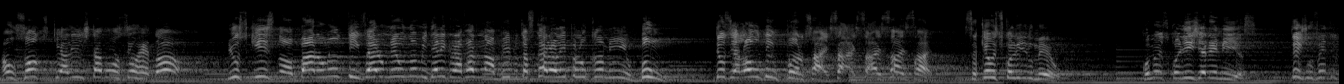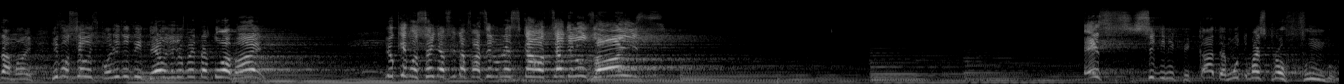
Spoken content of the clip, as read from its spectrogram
aos outros que ali estavam ao seu redor. E os que esnobaram não tiveram nem o nome dele gravado na Bíblia, ficaram ali pelo caminho. Bum! Deus ia logo limpando, sai, sai, sai, sai, sai. Isso aqui é o escolhido meu. Como eu escolhi Jeremias, desde o ventre da mãe. E você é o escolhido de Deus, desde o ventre da tua mãe. E o que você ainda fica fazendo nesse carrossel de ilusões? Esse significado é muito mais profundo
